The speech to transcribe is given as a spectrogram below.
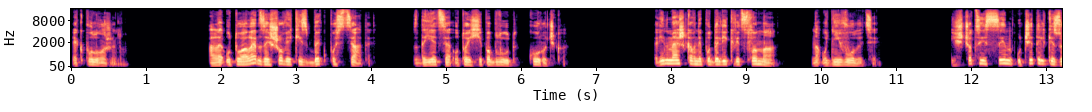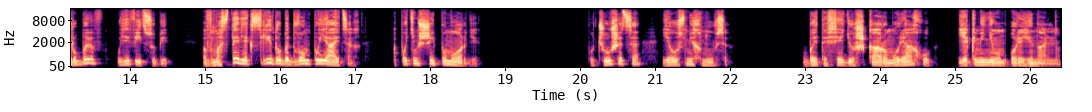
як положено. Але у туалет зайшов якийсь бик постяти. Здається, у той хіпоблуд, курочка. Він мешкав неподалік від слона на одній вулиці. І що цей син учительки зробив, уявіть собі, вмастив як слід обидвом по яйцях, а потім ще й по морді. Почувши це, я усміхнувся бити Федю шкаром у ряху, як мінімум, оригінально.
